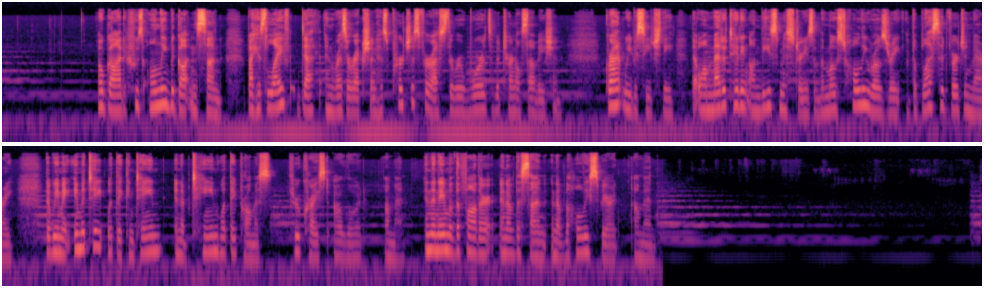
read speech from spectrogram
O God, whose only begotten Son, by his life, death, and resurrection, has purchased for us the rewards of eternal salvation Grant, we beseech thee, that while meditating on these mysteries of the most holy rosary of the Blessed Virgin Mary, that we may imitate what they contain and obtain what they promise, through Christ our Lord. Amen. In the name of the Father, and of the Son, and of the Holy Spirit. Amen.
